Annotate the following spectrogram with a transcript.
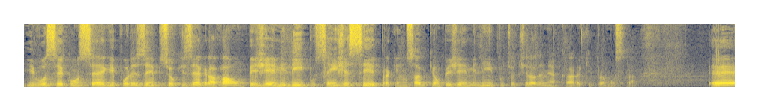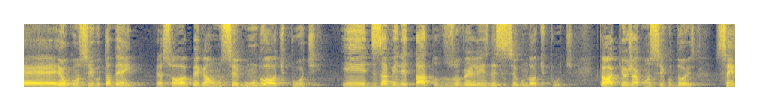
E você consegue, por exemplo, se eu quiser gravar um PGM limpo, sem GC, para quem não sabe o que é um PGM limpo, deixa eu tirar da minha cara aqui para mostrar. É, eu consigo também, é só pegar um segundo output e desabilitar todos os overlays desse segundo output. Então aqui eu já consigo dois. Sem,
